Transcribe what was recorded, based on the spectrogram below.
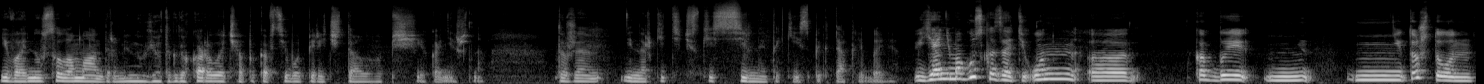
и «Войну с саламандрами». Ну, я тогда Карла Чапака всего перечитала вообще, конечно тоже энергетически сильные такие спектакли были. Я не могу сказать, он э, как бы не то, что он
